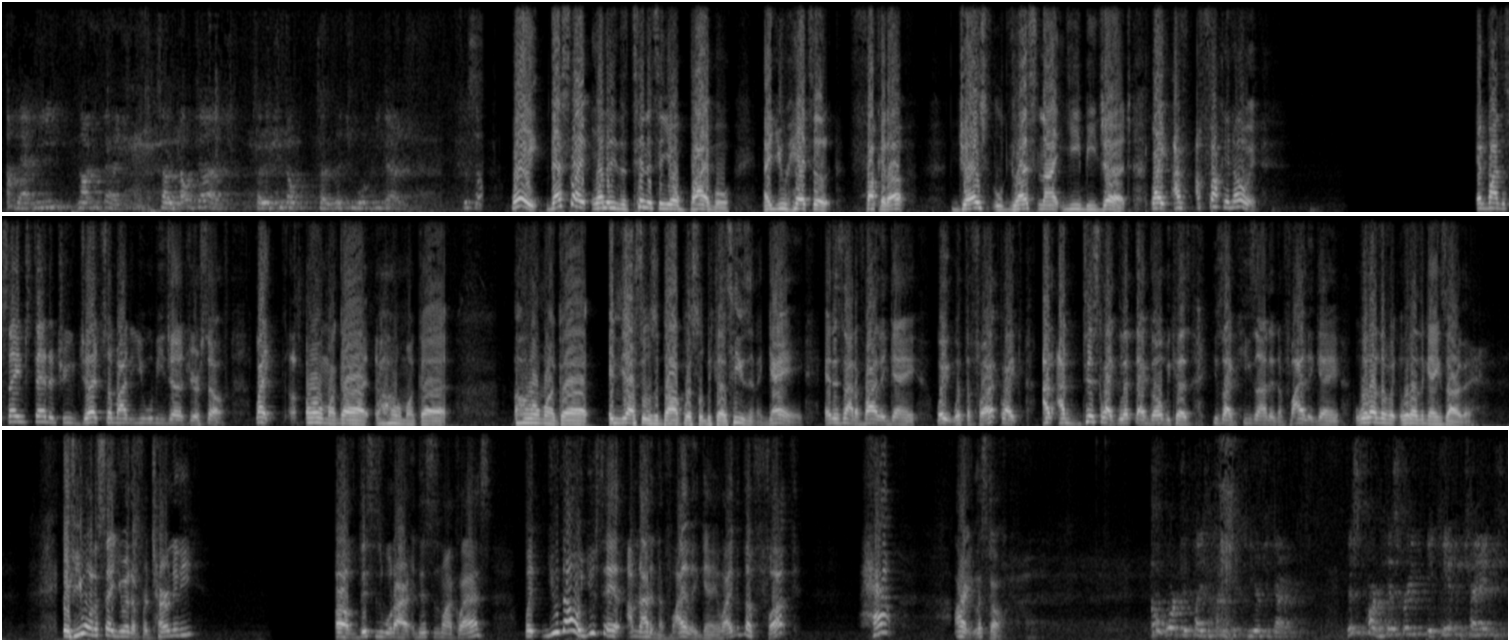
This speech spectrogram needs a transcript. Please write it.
that ye not be judged. So don't judge, so that you don't, so that you won't be judged. The sil- Wait, that's like one of the tenets in your Bible, and you had to fuck it up. Judge, lest not ye be judged. Like I, I fucking know it. And by the same standard you judge somebody, you will be judged yourself. Like, uh, oh my god, oh my god, oh my god. And yes, it was a dog whistle because he's in a gang, and it's not a violent gang. Wait, what the fuck? Like, I, I just like let that go because he's like he's not in a violent gang. What other what other gangs are there? If you want to say you're in a fraternity, of this is what I this is my class, but you know you said I'm not in a violent game. Like what the fuck? How? All right, let's go. Civil War took place 160 years ago. This is part of history. It can't be changed.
